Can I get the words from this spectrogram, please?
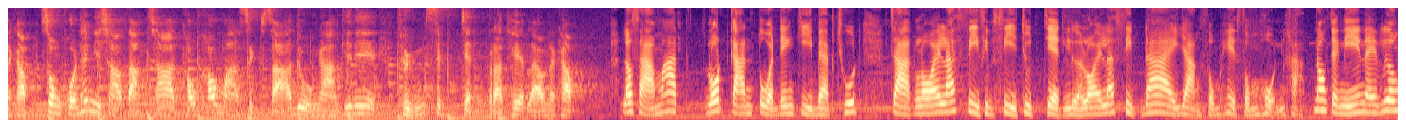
นะครับส่งผลให้มีชาวต่างชาติเขาเข้ามาศึกษาดูงานที่นี่ถึง 17 ประเทศแล้วนะครับ เราสามารถลดการตรวจเดงกี่แบบชุด จากร้อยละ 44.7 เหลือร้อยละ 10 ได้อย่างสมเหตุสมผลค่ะ นอกจากนี้ในเรื่อง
